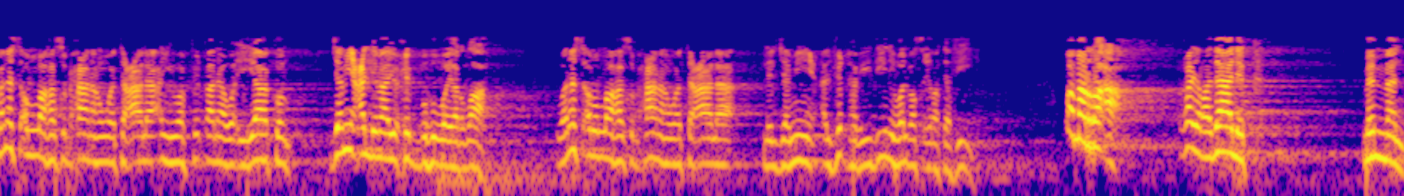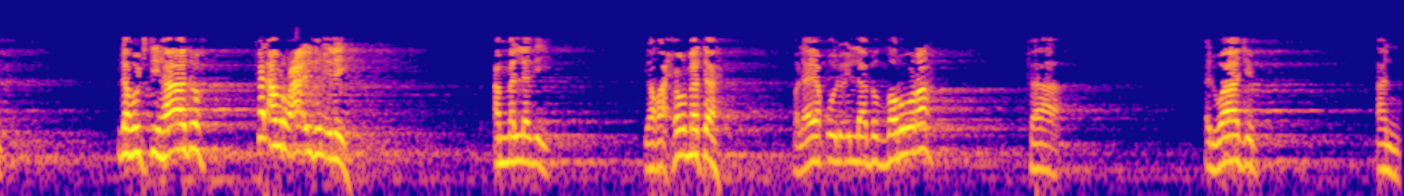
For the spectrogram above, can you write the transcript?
فنسأل الله سبحانه وتعالى أن يوفقنا وإياكم جميعا لما يحبه ويرضاه. ونسأل الله سبحانه وتعالى للجميع الفقه في دينه والبصيرة فيه. ومن رأى غير ذلك ممن له اجتهاده فالأمر عائد إليه. أما الذي يرى حرمته ولا يقول إلا بالضرورة فالواجب أن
